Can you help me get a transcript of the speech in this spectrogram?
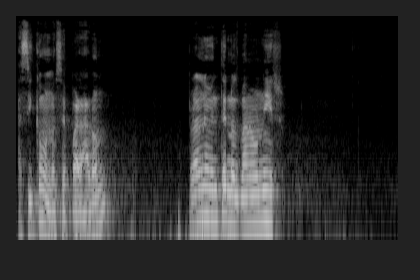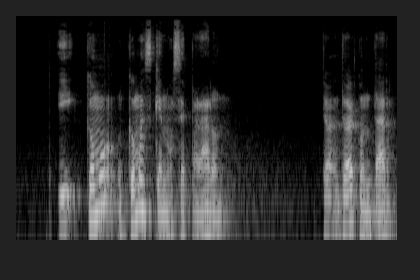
Así como nos separaron, probablemente nos van a unir. ¿Y cómo, cómo es que nos separaron? Te, te voy a contar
